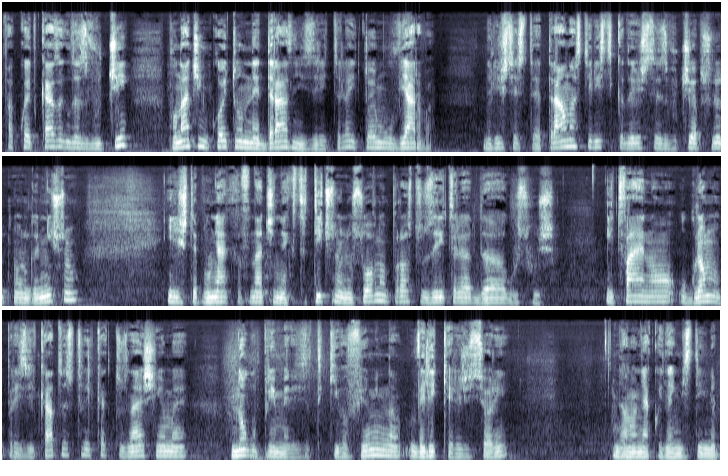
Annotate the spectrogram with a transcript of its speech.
това, което казах, да звучи по начин, който не дразни зрителя и той му вярва. Дали ще е театрална стилистика, дали ще звучи абсолютно органично или ще по някакъв начин екстатично или условно, просто зрителя да го слуша. И това е едно огромно предизвикателство и както знаеш имаме много примери за такива филми на велики режисьори. Дано някой ден ги стигнем.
